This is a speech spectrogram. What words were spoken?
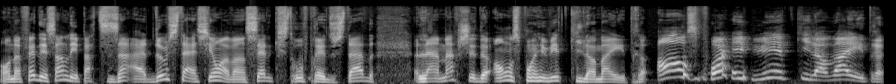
on a fait descendre les partisans à deux stations avant celle qui se trouve près du stade. La marche est de 11,8 km. 11,8 km!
